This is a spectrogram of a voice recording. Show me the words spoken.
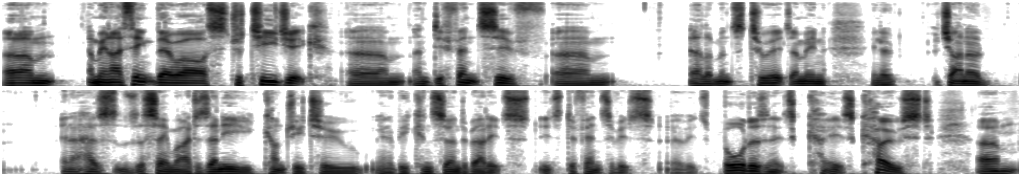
Um, I mean, I think there are strategic um, and defensive um, elements to it. I mean, you know, China you know, has the same right as any country to you know, be concerned about its its defence of its of its borders and its its coast. Um,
